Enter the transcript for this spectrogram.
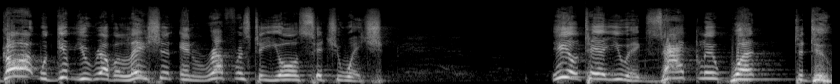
God will give you revelation in reference to your situation. He'll tell you exactly what to do.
